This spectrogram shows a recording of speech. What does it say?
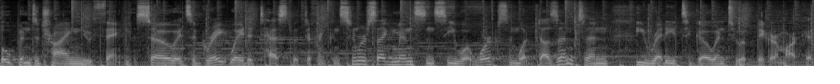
open to trying new things. So it's a great way to test with different consumer segments and see what works and what doesn't, and be ready to go into a bigger market.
